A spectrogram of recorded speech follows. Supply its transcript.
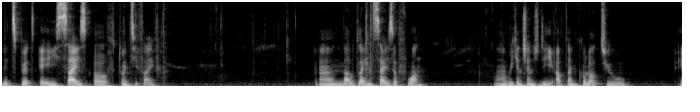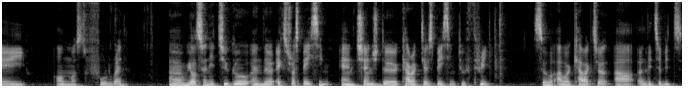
Let's put a size of 25. An outline size of 1. Uh, we can change the outline color to a almost full red. Uh, we also need to go under extra spacing and change the character spacing to 3 so our character are a little bit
